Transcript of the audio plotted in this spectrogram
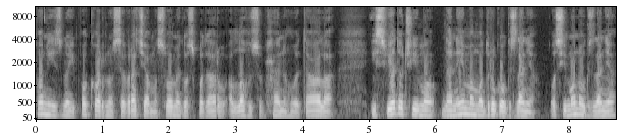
ponizno i pokorno se vraćamo svome gospodaru Allahu subhanahu wa ta'ala i svjedočimo da nemamo drugog znanja osim onog znanja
